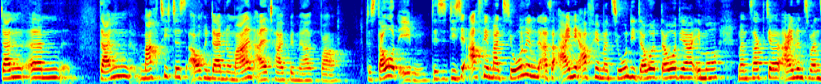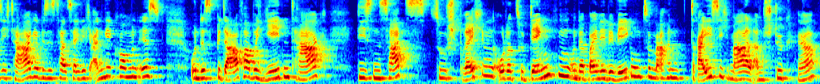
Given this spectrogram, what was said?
dann, ähm, dann macht sich das auch in deinem normalen Alltag bemerkbar. Das dauert eben. Diese, diese Affirmationen, also eine Affirmation, die dauert, dauert ja immer, man sagt ja 21 Tage, bis es tatsächlich angekommen ist. Und es bedarf aber jeden Tag diesen Satz zu sprechen oder zu denken und dabei eine Bewegung zu machen, 30 Mal am Stück. Ja?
